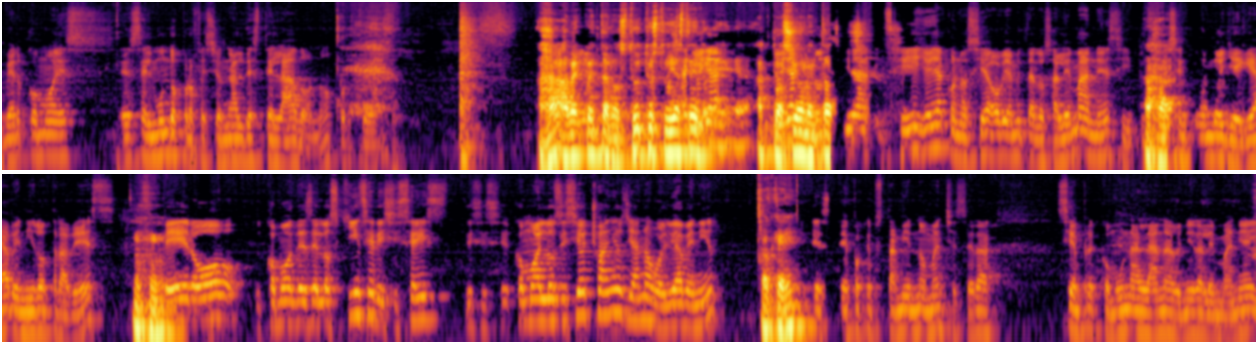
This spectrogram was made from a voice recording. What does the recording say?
ver cómo es, es el mundo profesional de este lado, ¿no? Porque... a ver, cuéntanos, tú, tú estudiaste actuación entonces. Sí, yo ya conocía obviamente a los alemanes y pues, de vez en cuando llegué a venir otra vez, pero como desde los 15, 16, 16, como a los 18 años ya no volví a venir. Ok. Este, porque pues también, no manches, era siempre como una lana venir a Alemania. Y,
